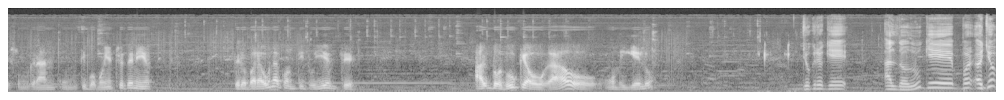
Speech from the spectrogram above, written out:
es un gran, un tipo muy entretenido. Pero para una constituyente, Aldo Duque abogado o Miguelo, Yo creo que Aldo Duque. por- Yo,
